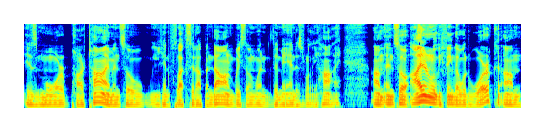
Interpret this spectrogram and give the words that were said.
is more part time, and so we can flex it up and down based on when demand is really high. Um, and so I didn't really think that would work. Um,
